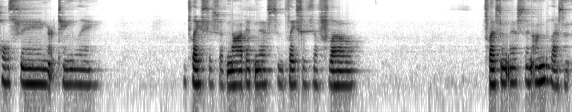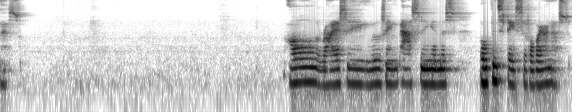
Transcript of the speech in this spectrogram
Pulsing or tingling, places of knottedness and places of flow, pleasantness and unpleasantness. All arising, moving, passing in this open space of awareness.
